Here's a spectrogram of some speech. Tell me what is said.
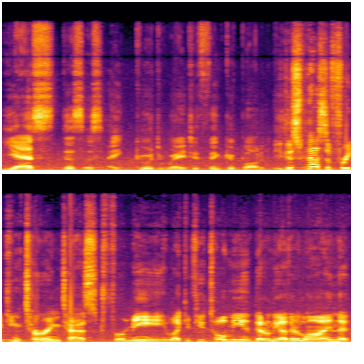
Yes, this is a good way to think about it. This passed a freaking Turing test for me. Like, if you told me that on the other line that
